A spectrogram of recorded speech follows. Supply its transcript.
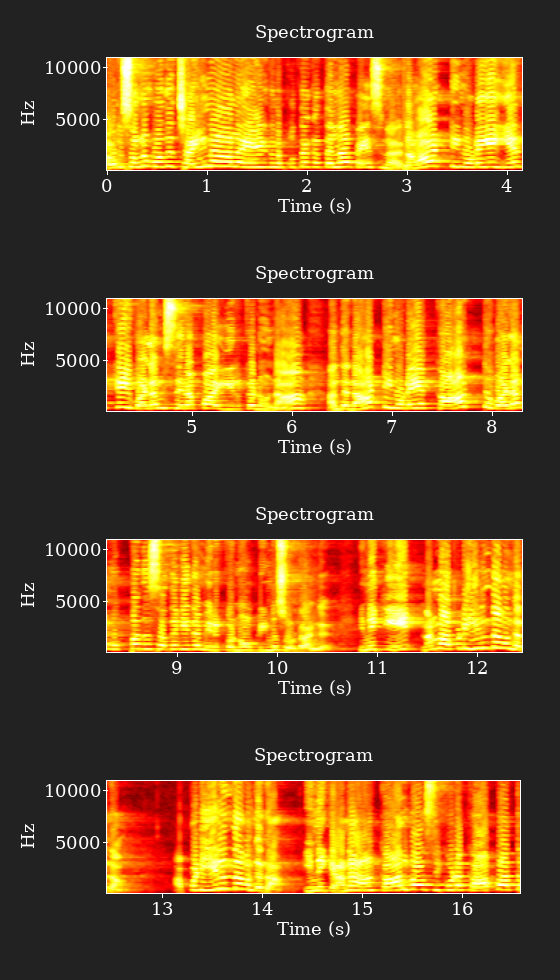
அவர் சொல்லும்போது சைனால எழுதின புத்தகத்தெல்லாம் பேசினார். நாட்டினுடைய இயற்கை வளம் சிறப்பா இருக்கணும்னா அந்த நாட்டினுடைய காட்டு வளம் முப்பது சதவீதம் இருக்கணும் அப்படின்னு சொல்றாங்க. இன்னைக்கு நம்ம அப்படி இருந்தவங்க தான். அப்படி இருந்தவங்க தான். இன்னைக்கு ஆனா கால்வாசி கூட காப்பாற்ற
